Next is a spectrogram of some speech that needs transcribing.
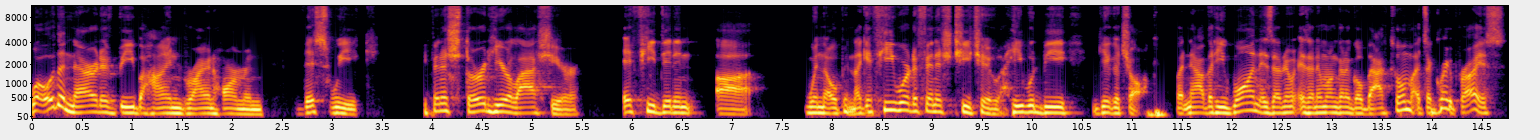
What would the narrative be behind Brian Harman this week? He finished third here last year. If he didn't uh, win the Open, like if he were to finish T two, he would be giga chalk. But now that he won, is anyone is anyone going to go back to him? It's a great price.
